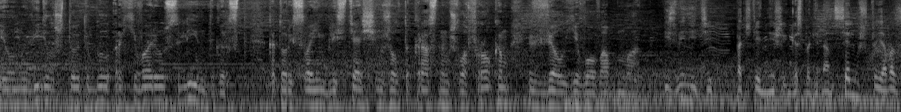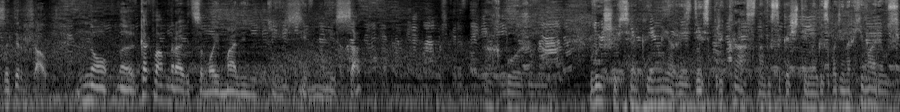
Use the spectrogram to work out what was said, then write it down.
и он увидел, что это был архивариус Линдгарст, который своим блестящим желто-красным шлафроком ввел его в обман. Извините, почтеннейший господин Ансельм, что я вас задержал. Но э, как вам нравится мой маленький зимний сад? Ах, боже мой, выше всякой меры здесь прекрасно, высокочтимый господин архивариус,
